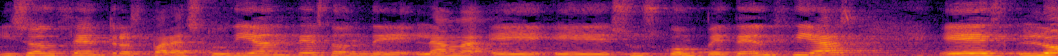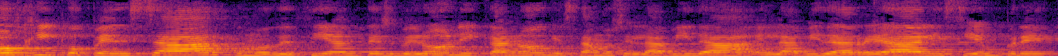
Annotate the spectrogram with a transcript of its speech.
y son centros para estudiantes donde eh, eh, sus competencias es lógico pensar, como decía antes Verónica, ¿no? que estamos en la vida, en la vida real y siempre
